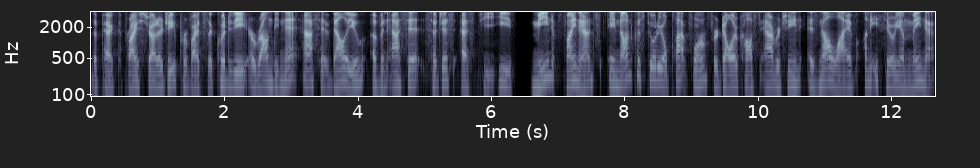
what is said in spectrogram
The pegged price strategy provides liquidity around the net asset value of an asset such as STETH. Mean Finance, a non custodial platform for dollar cost averaging, is now live on Ethereum mainnet.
